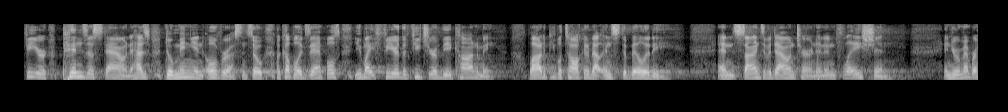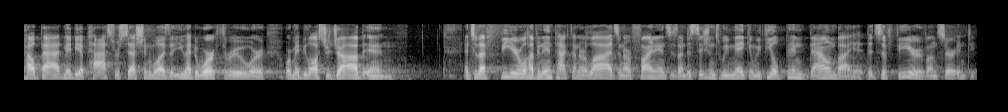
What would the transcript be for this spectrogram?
Fear pins us down, it has dominion over us. And so, a couple examples you might fear the future of the economy. A lot of people talking about instability and signs of a downturn and inflation. And you remember how bad maybe a past recession was that you had to work through or, or maybe lost your job in. And so that fear will have an impact on our lives and our finances, on decisions we make, and we feel pinned down by it. It's a fear of uncertainty.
